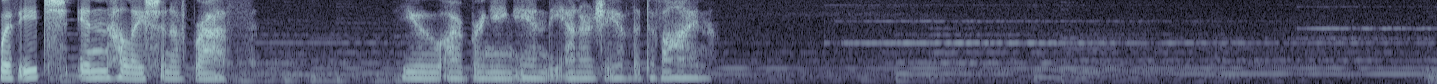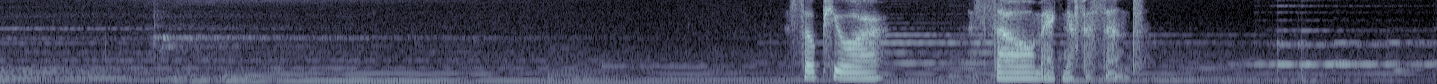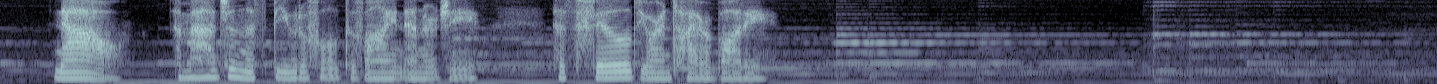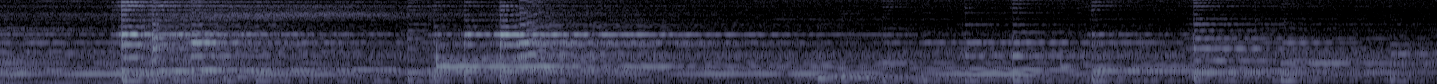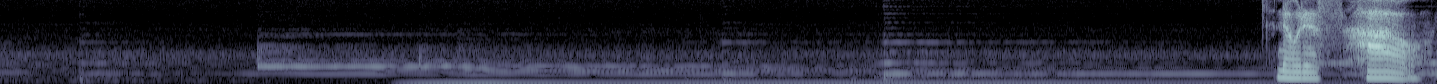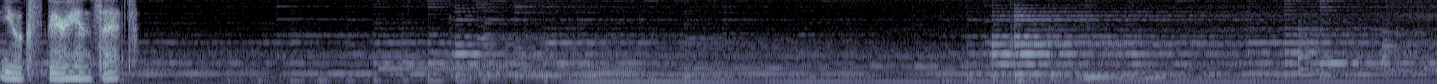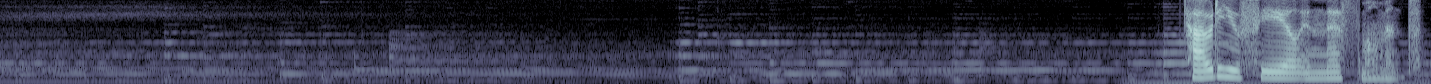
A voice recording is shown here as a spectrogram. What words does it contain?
With each inhalation of breath, you are bringing in the energy of the divine. So pure, so magnificent. Now, imagine this beautiful divine energy has filled your entire body. Notice how you experience it. How do you feel in this moment?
